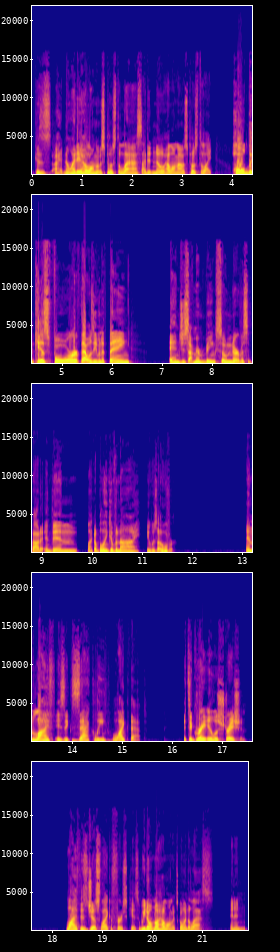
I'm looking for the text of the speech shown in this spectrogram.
because I had no idea how long it was supposed to last. I didn't know how long I was supposed to like hold the kiss for, or if that was even a thing. And just, I remember being so nervous about it. And then, like a blink of an eye, it was over. And life is exactly like that. It's a great illustration. Life is just like a first kiss. We don't know how long it's going to last. And in,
